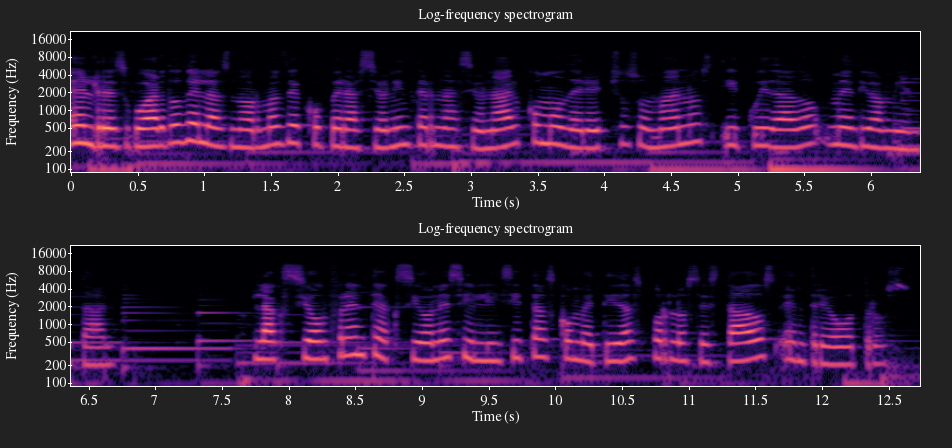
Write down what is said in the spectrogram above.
el resguardo de las normas de cooperación internacional como derechos humanos y cuidado medioambiental, la acción frente a acciones ilícitas cometidas por los estados, entre otros.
